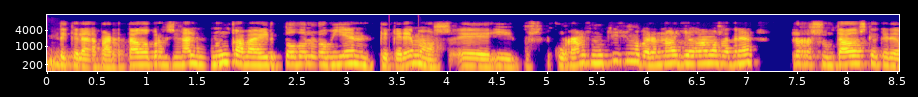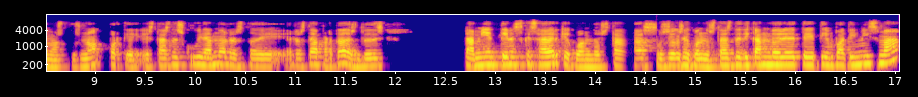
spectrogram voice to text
de que el apartado profesional nunca va a ir todo lo bien que queremos eh, y pues curramos muchísimo, pero no llegamos a tener los resultados que queremos. Pues no, porque estás descuidando el resto de, el resto de apartados. Entonces, también tienes que saber que cuando estás, pues yo que sé, cuando estás dedicándole tiempo a ti misma,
